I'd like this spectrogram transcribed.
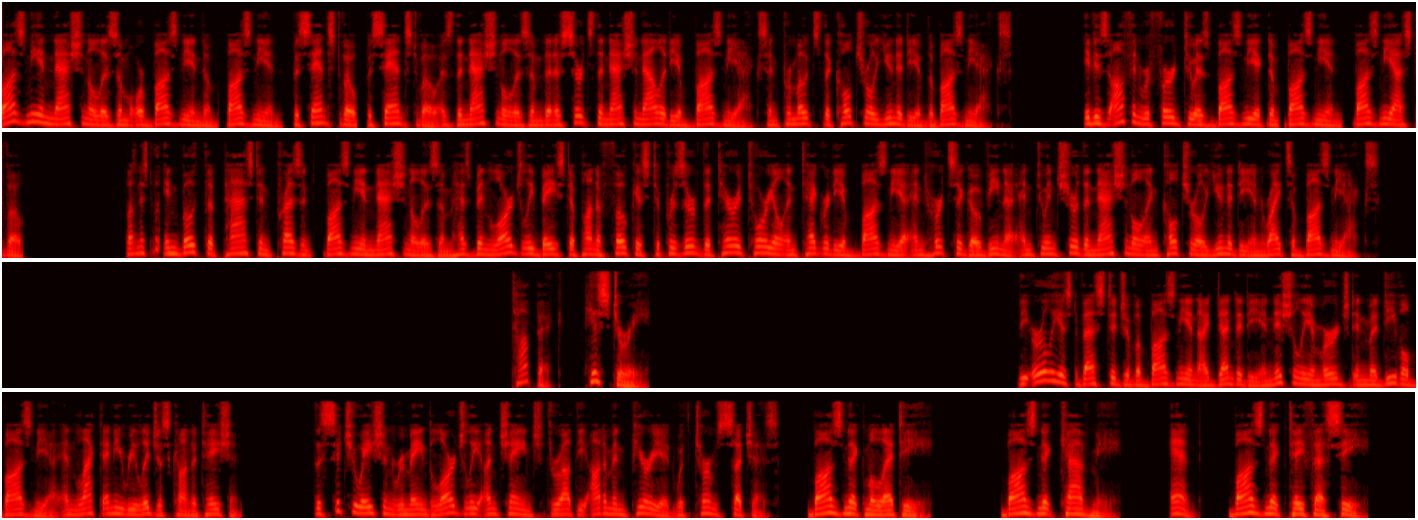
Bosnian nationalism or Bosniandom Bosnian, Bosanstvo, Bosanstvo is the nationalism that asserts the nationality of Bosniaks and promotes the cultural unity of the Bosniaks. It is often referred to as Bosniakdom Bosnian, Bosniastvo. In both the past and present, Bosnian nationalism has been largely based upon a focus to preserve the territorial integrity of Bosnia and Herzegovina and to ensure the national and cultural unity and rights of Bosniaks. History The earliest vestige of a Bosnian identity initially emerged in medieval Bosnia and lacked any religious connotation. The situation remained largely unchanged throughout the Ottoman period with terms such as Bosnik Mileti, Bosnik Kavmi, and Bosnik Tefesi,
